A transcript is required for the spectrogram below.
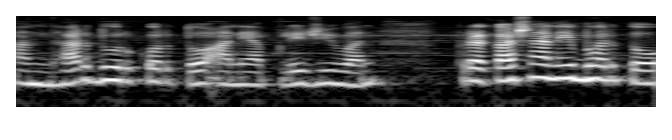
अंधार दूर करतो आणि आपले जीवन प्रकाशाने भरतो.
